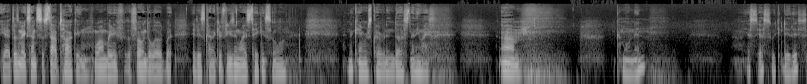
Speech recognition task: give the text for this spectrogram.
Yeah, it doesn't make sense to stop talking while I'm waiting for the phone to load, but it is kind of confusing why it's taking so long. And the camera's covered in dust, anyways. Um, come on in. Yes, yes, we can do this.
